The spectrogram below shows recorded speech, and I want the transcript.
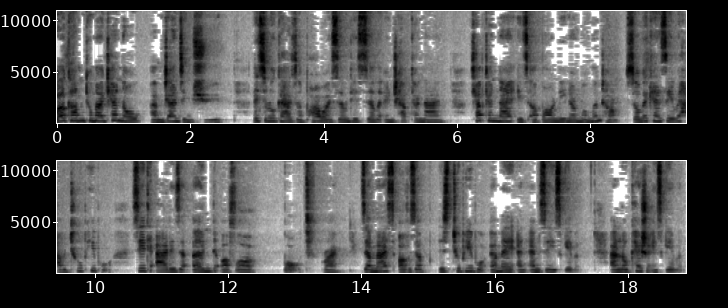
Welcome to my channel. I'm Zhangjin Xu. Let's look at the problem 77 in chapter 9. Chapter 9 is about linear momentum. So we can see we have two people sit at the end of a boat, right? The mass of the, these two people, MA and MC, is given, and location is given.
